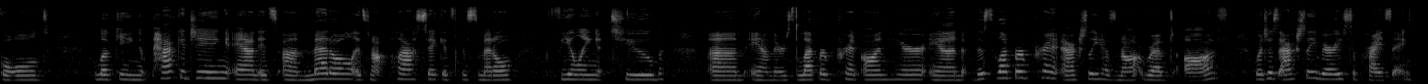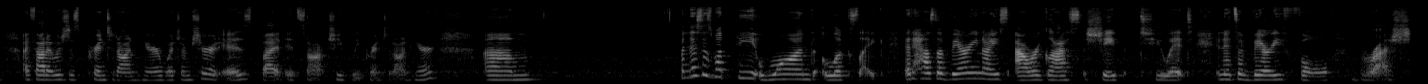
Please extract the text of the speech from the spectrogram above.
gold looking packaging and it's um, metal. It's not plastic. It's this metal feeling tube. Um, and there's leopard print on here and this leopard print actually has not rubbed off which is actually very surprising. I thought it was just printed on here which I'm sure it is but it's not cheaply printed on here. Um, and this is what the wand looks like. It has a very nice hourglass shape to it, and it's a very full brush.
